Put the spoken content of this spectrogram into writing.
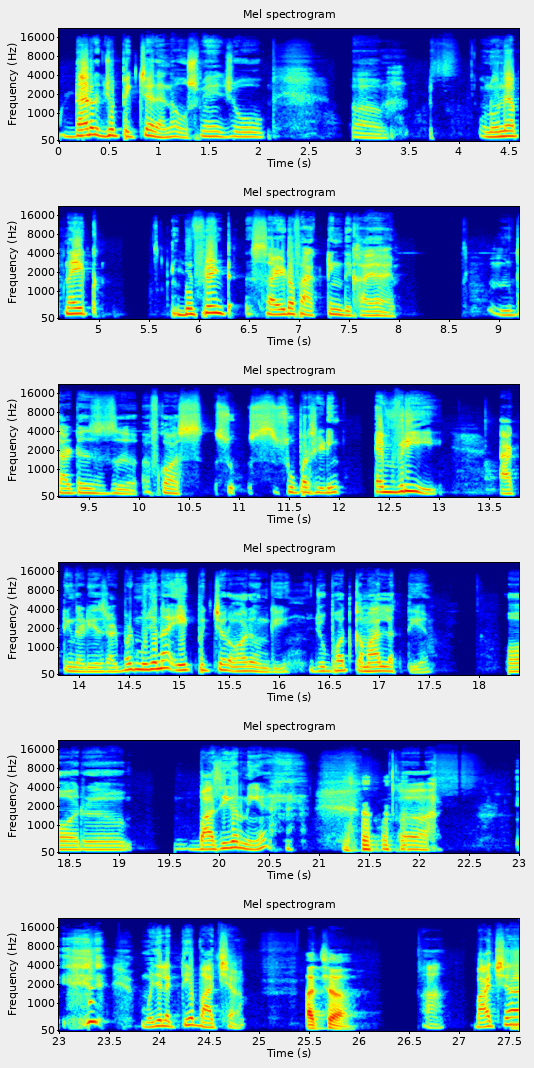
डर जो पिक्चर है ना उसमें जो अ, उन्होंने अपना एक डिफरेंट साइड ऑफ़ एक्टिंग दिखाया है। That is of course superseding every acting that is but मुझे ना एक पिक्चर और है उनकी जो बहुत कमाल लगती है। और बाजीगर नहीं है। मुझे लगती है बादशाह। अच्छा। हाँ बादशाह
